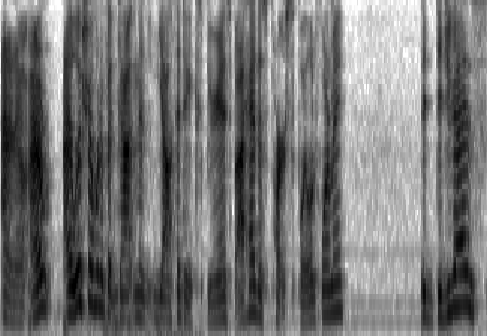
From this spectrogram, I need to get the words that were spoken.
I don't know. I don't. I wish I would have gotten this, the authentic experience, but I had this part spoiled for me. Did Did you guys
